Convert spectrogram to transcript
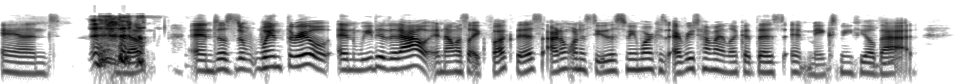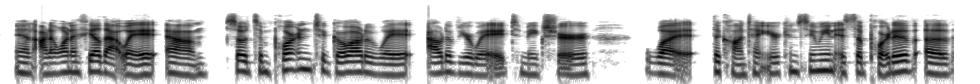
and yep. And just went through and weeded it out. And I was like, fuck this. I don't want to see this anymore because every time I look at this, it makes me feel mm-hmm. bad. And I don't want to feel that way. Um, so it's important to go out of way out of your way to make sure what the content you're consuming is supportive of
